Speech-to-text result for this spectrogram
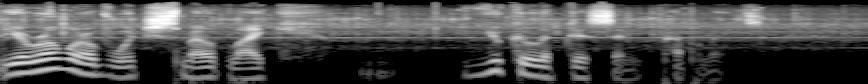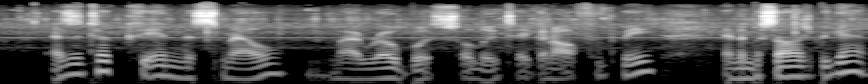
the aroma of which smelled like eucalyptus and peppermint. As I took in the smell, my robe was slowly taken off of me, and the massage began.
